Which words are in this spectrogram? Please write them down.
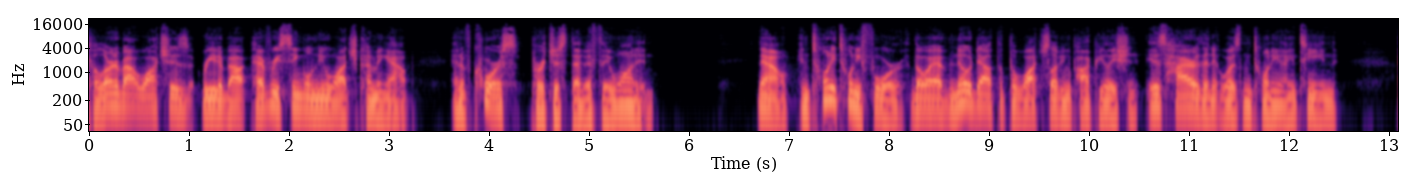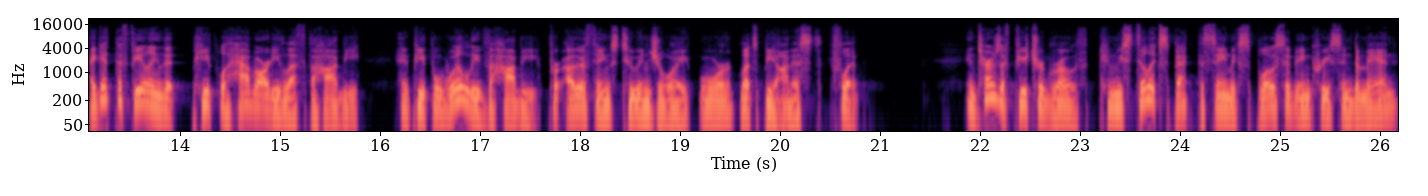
to learn about watches, read about every single new watch coming out, and of course, purchase them if they wanted. Now, in 2024, though I have no doubt that the watch loving population is higher than it was in 2019, I get the feeling that people have already left the hobby and people will leave the hobby for other things to enjoy or, let's be honest, flip. In terms of future growth, can we still expect the same explosive increase in demand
